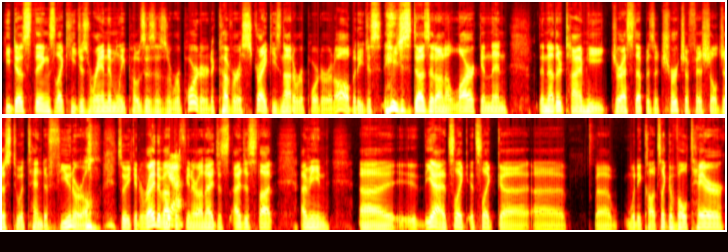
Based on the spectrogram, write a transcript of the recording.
he does things like he just randomly poses as a reporter to cover a strike. He's not a reporter at all, but he just, he just does it on a lark. And then another time he dressed up as a church official just to attend a funeral so he could write about yeah. the funeral. And I just, I just thought, I mean, uh yeah it's like it's like uh uh uh what do you call it? it's like a voltaire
